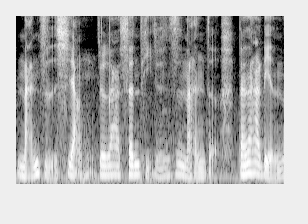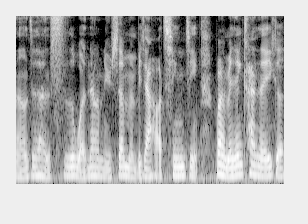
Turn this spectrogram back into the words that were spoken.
男子相，就是他身体就是是男的，但是他脸呢就是很斯文，让女生们比较好亲近，不然每天看着一个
